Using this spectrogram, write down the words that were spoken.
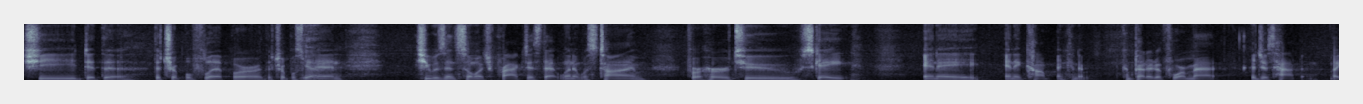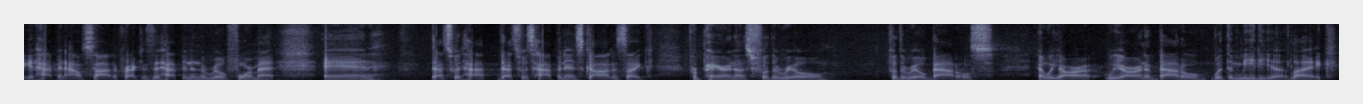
she did the the triple flip or the triple Yeah. spin. She was in so much practice that when it was time for her to skate in a in a, comp, in a competitive format, it just happened. Like it happened outside of practice. It happened in the real format, and that's what hap- That's what's happening. Is God is like preparing us for the real for the real battles. And we are we are in a battle with the media. Like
